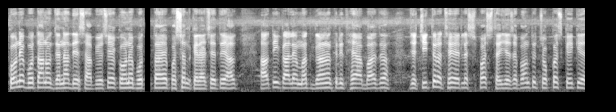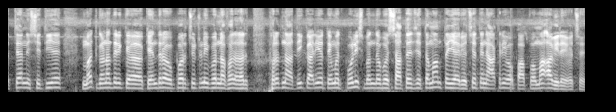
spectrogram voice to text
કોને પોતાનો જનાદેશ આપ્યો છે, કોને પોતાએ પસંદ કર્યા છે તે આવતીકાલે મતગણતરી થયા બાદ જે ચિત્ર છે એટલે સ્પષ્ટ થઈ જશે, પરંતુ ચોક્કસ કહે કે અત્યારની સ્થિતિએ મતગણતરી કેન્દ્ર ઉપર ચૂંટણી પરના ફરજના અધિકારીઓ તેમજ પોલીસ બંદોબસ્ત સાથે જે તમામ તૈયારીઓ છે તેને આખરી ઓપ આપવામાં આવી રહ્યો છે.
